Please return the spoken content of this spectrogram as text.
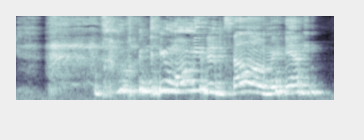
what do you want me to tell him, man?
